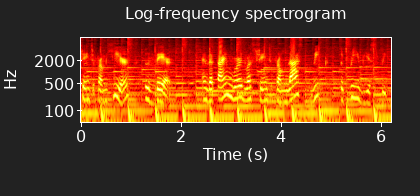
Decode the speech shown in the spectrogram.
changed from here to there, and the time word was changed from last week to previous week.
